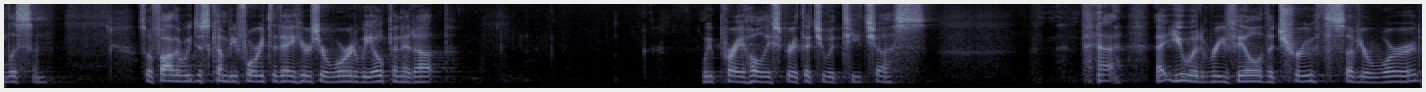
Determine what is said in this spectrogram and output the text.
listen. So, Father, we just come before you today. Here's your word. We open it up. We pray, Holy Spirit, that you would teach us, that, that you would reveal the truths of your word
